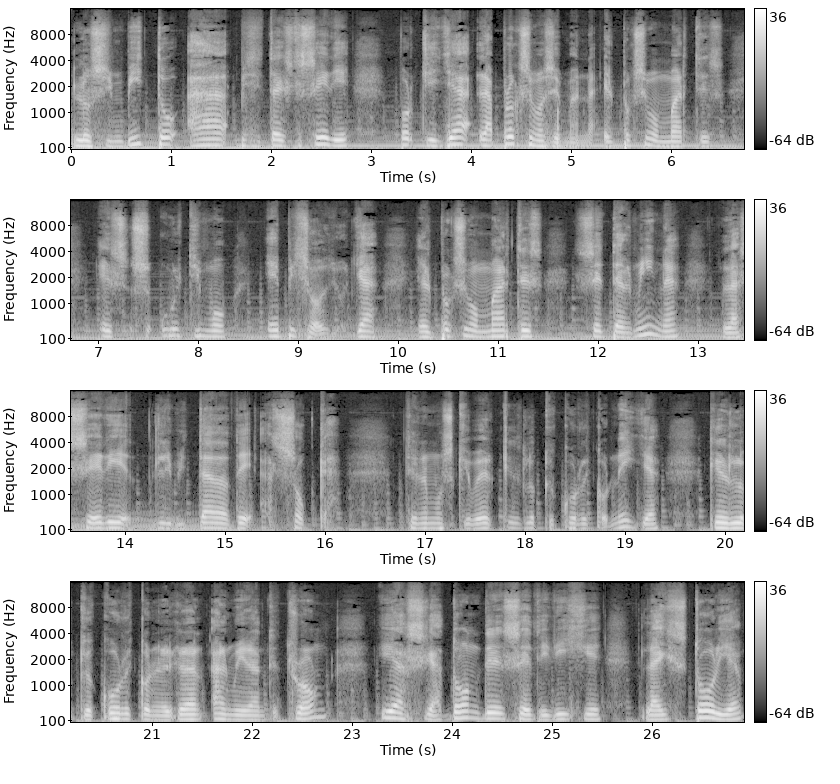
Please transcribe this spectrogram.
Los invito a visitar esta serie porque ya la próxima semana, el próximo martes, es su último episodio. Ya el próximo martes se termina la serie limitada de Ahsoka. Tenemos que ver qué es lo que ocurre con ella, qué es lo que ocurre con el gran almirante Tron y hacia dónde se dirige la historia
